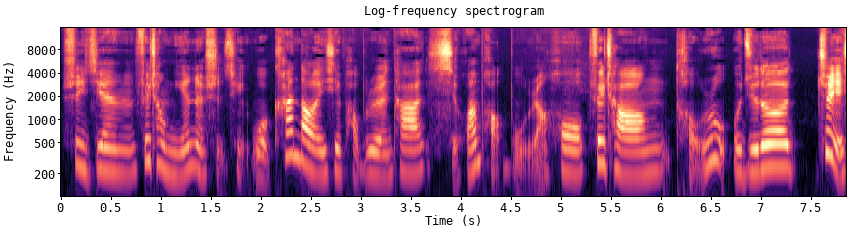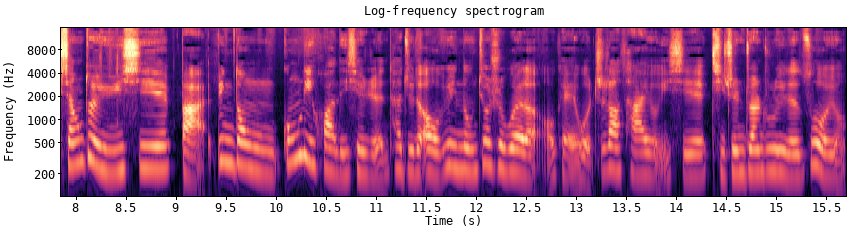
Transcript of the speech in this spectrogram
是一件非常迷人的事情。我看到了一些跑步的人，他喜欢跑步，然后非常投入。我觉得这也相对于一些把运动功利化的一些人，他觉得哦，运动就是为了 OK，我知道它有一些提升专注力的作用。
